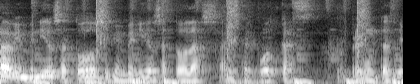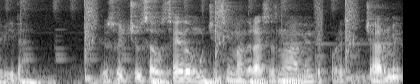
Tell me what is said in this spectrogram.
Hola, bienvenidos a todos y bienvenidos a todas a este podcast de preguntas de vida. Yo soy Chu Saucedo, muchísimas gracias nuevamente por escucharme.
